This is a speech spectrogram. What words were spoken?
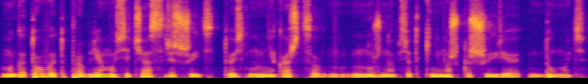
мы готовы эту проблему сейчас решить. То есть, ну, мне кажется, нужно все-таки немножко шире думать.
